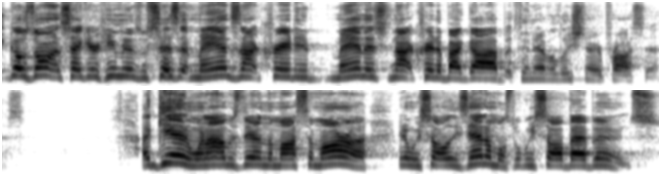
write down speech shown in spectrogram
it, goes on, secular humanism says that man's not created, man is not created by God, but through an evolutionary process. Again, when I was there in the Masai Mara, you know, we saw these animals, but we saw baboons.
